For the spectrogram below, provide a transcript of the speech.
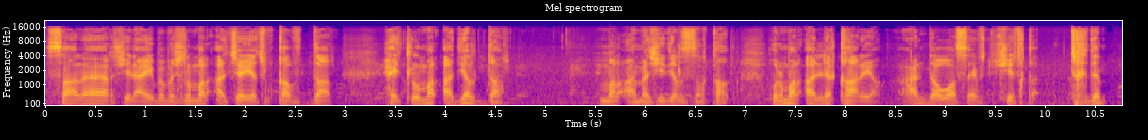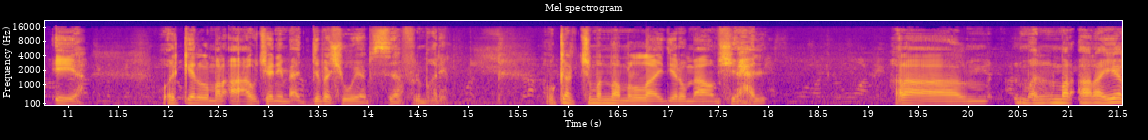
صالير شي لعيبة باش المرأة حتى تبقى في الدار حيت المرأة ديال الدار. المرأة ماشي ديال الزنقة والمرأة اللي قارية عندها وظيفه تمشي تخدم إيه. ولكن المرأة عاوتاني معذبة شوية بزاف في المغرب. وكنتمنى من الله يديروا معاهم شي حل. راه الم- المرأة راه هي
